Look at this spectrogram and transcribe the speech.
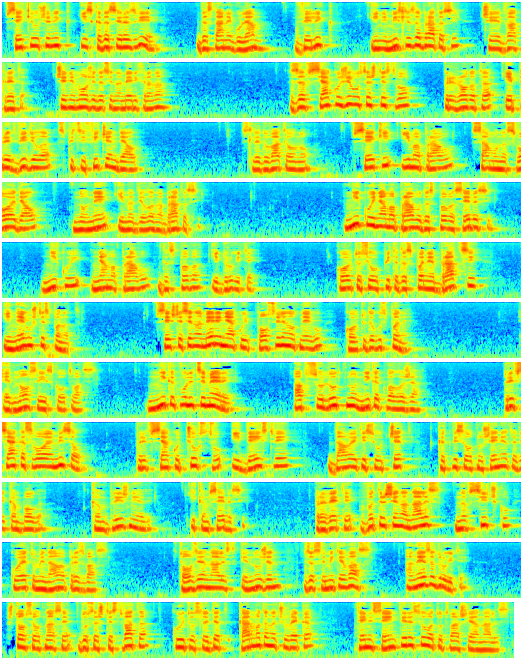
Всеки ученик иска да се развие, да стане голям, велик и не мисли за брата си, че едва крета, че не може да се намери храна. За всяко живо същество природата е предвидила специфичен дял. Следователно, всеки има право само на своя дял, но не и на дела на брата си. Никой няма право да спъва себе си. Никой няма право да спъва и другите. Който се опита да спъне брат си, и него ще спънат. Все ще се намери някой по-силен от него, който да го спъне. Едно се иска от вас. Никакво лицемерие. Абсолютно никаква лъжа. При всяка своя мисъл, при всяко чувство и действие, давайте си отчет какви са отношенията ви към Бога, към ближния ви и към себе си. Правете вътрешен анализ на всичко, което минава през вас. Този анализ е нужен за самите вас, а не за другите. Що се отнася до съществата, които следят кармата на човека, те не се интересуват от вашия анализ.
